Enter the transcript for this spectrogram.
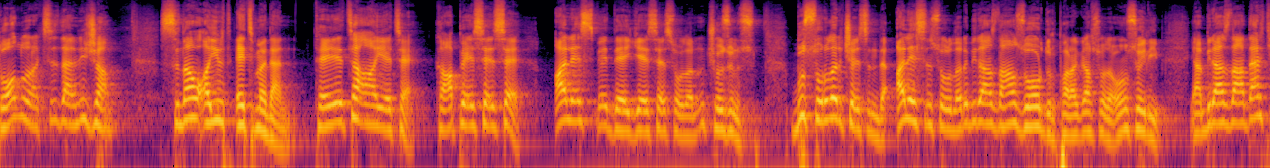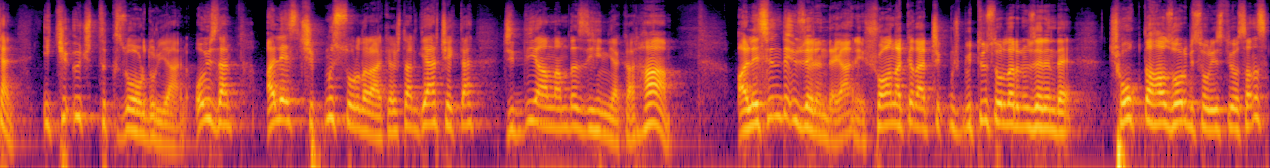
Doğal olarak sizden ricam sınav ayırt etmeden TYT, AYT, KPSS, ALES ve DGS sorularını çözünüz. Bu sorular içerisinde ALES'in soruları biraz daha zordur paragraf soruları onu söyleyeyim. Yani biraz daha derken 2-3 tık zordur yani. O yüzden ALES çıkmış sorular arkadaşlar gerçekten ciddi anlamda zihin yakar. Ha ALES'in de üzerinde yani şu ana kadar çıkmış bütün soruların üzerinde çok daha zor bir soru istiyorsanız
